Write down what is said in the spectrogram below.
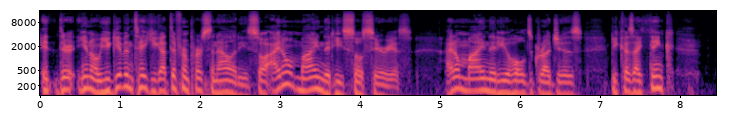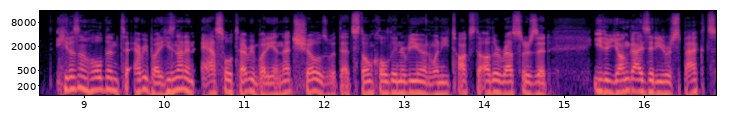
it there you know, you give and take, you got different personalities. So I don't mind that he's so serious. I don't mind that he holds grudges because I think he doesn't hold them to everybody. He's not an asshole to everybody, and that shows with that Stone Cold interview and when he talks to other wrestlers that either young guys that he respects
